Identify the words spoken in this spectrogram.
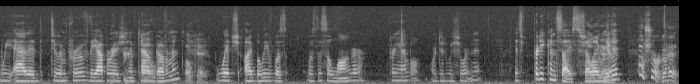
we added to improve the operation of town Oh. government, Okay. which I believe was, was this a longer preamble, or did we shorten it? It's pretty concise. Shall I Okay. read Yeah. it? Oh, sure. Go ahead.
